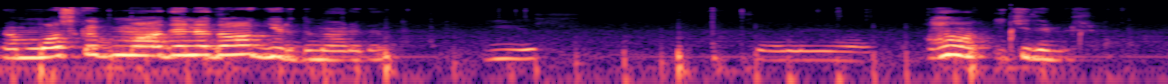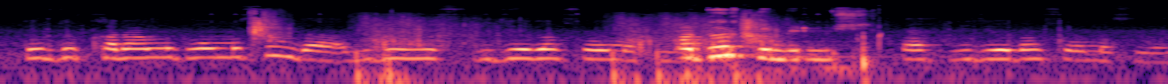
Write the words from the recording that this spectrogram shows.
Ben başka bir madene daha girdim Erdem. Gir. Sorun yok. Aha iki demir. Dur dur karanlık olmasın da videoyu, videodan soğumasın. Aa dört demirmiş. Heh videodan soğumasınlar.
